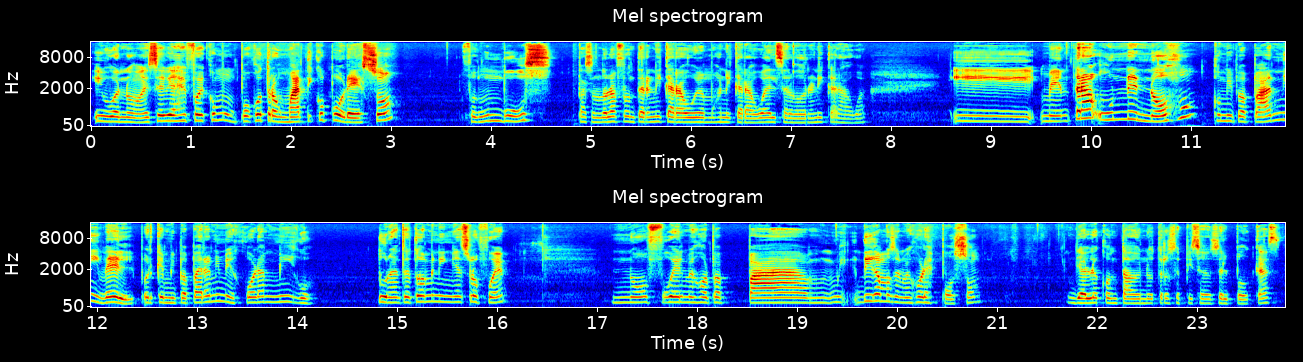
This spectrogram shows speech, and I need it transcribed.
y bueno, ese viaje fue como un poco traumático por eso. Fue en un bus, pasando la frontera en Nicaragua, íbamos a Nicaragua, El Salvador a Nicaragua. Y me entra un enojo con mi papá a nivel, porque mi papá era mi mejor amigo. Durante toda mi niñez lo fue no fue el mejor papá, digamos el mejor esposo. Ya lo he contado en otros episodios del podcast.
